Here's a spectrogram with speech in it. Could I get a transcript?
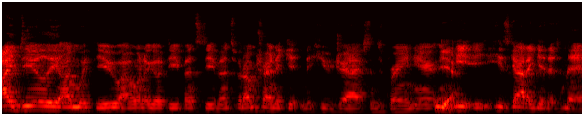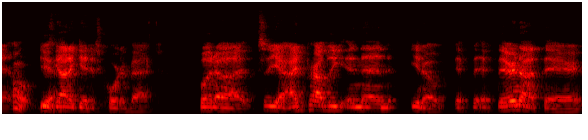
ideally, I'm with you. I want to go defense, defense, but I'm trying to get into Hue Jackson's brain here. And Yeah. He he's got to get his man. Oh, He's yeah. got to get his quarterback. But uh, so yeah, I'd probably and then you know if if they're not there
